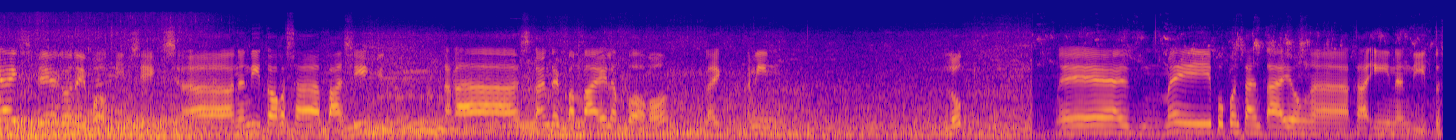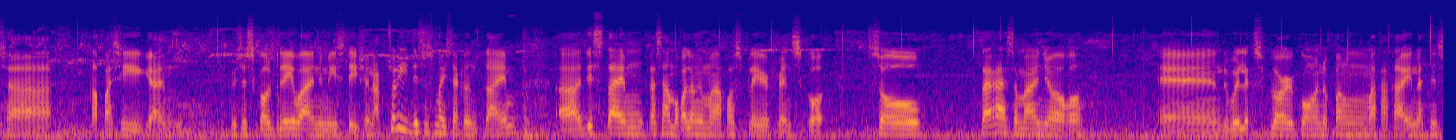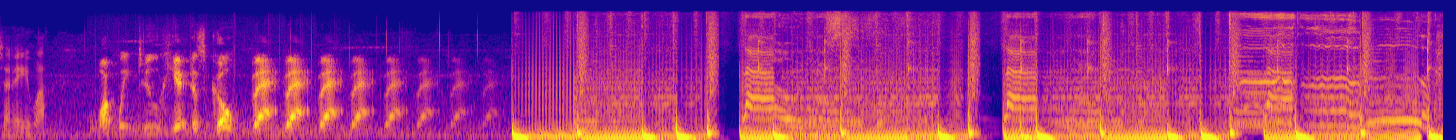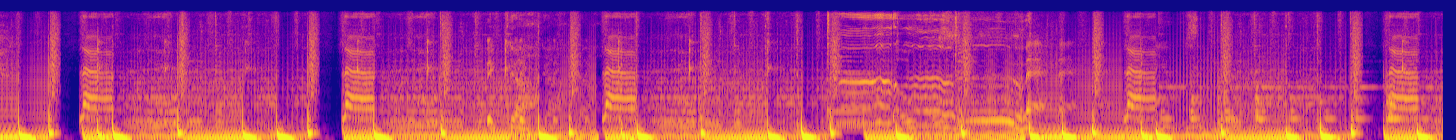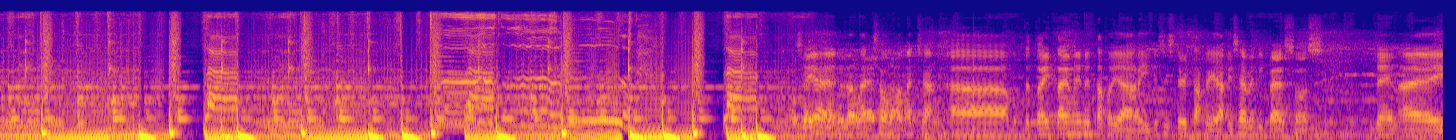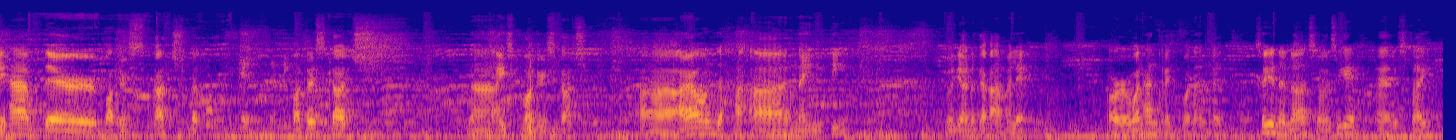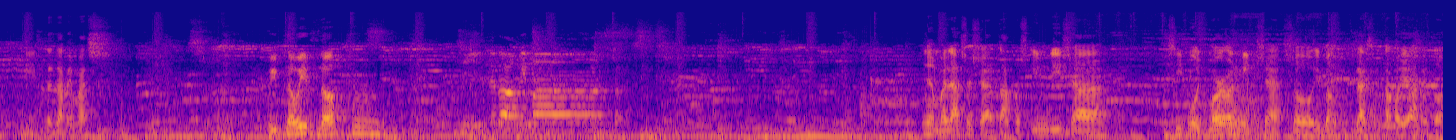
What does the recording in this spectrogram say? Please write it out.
guys, Jay Agonoy po, Keepsakes. Ah, nandito ako sa Pasig. Naka-standard pambahay lang po ako. Like, I mean, look. And may pupuntahan tayong ah, kainan dito sa Kapasigan which is called Rewa Anime Station. Actually, this is my second time. Ah, this time, kasama ko lang yung mga cosplayer friends ko. So, tara, samahan niyo ako. And we'll explore kung ano pang makakain natin sa Rewa. What we do here is go back, back, back, back, back, back, back, back. Uh, magta-try tayo ngayon ng takoyaki. This is their takoyaki, 70 pesos. Then I have their butterscotch ba to? Butterscotch na iced butterscotch. Uh, around uh, 90 kung hindi ako nagkakamali. Or 100, 100. So yun ano, so sige, let's try. Itadakimasu. Weave na weave, no? Yan, malasa siya. Tapos hindi siya seafood, more on meat siya. So, ibang klaseng takoyaki to.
